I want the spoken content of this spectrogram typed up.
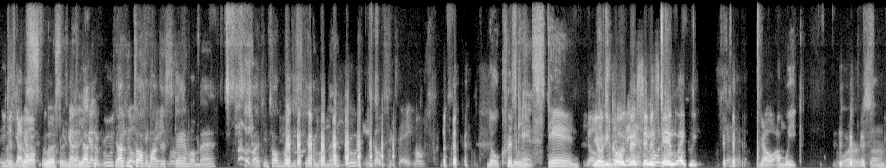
He just Listen, got gotta- off. Listen, got man, he's y'all keep, bruised y'all keep talking about this months. scammer, man. Y'all keep talking about this scammer, man. Bruised ego, six to eight months. Yo, Chris Dude. can't stand. Yo, yo, he Benjamin calls Ben Simmons You scam likely. Yeah. Yo, I'm weak. Word, son.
